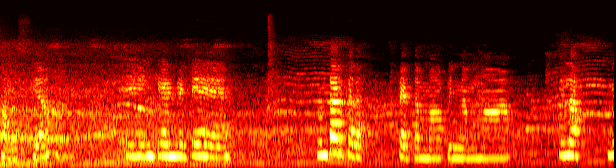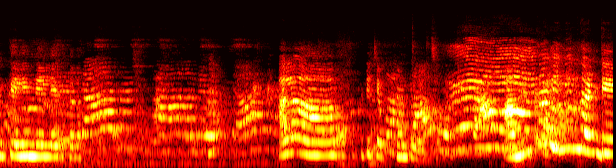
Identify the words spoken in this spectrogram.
సమస్య. ఇంకేంటంటే ఉంటారు కదా పెద్దమ్మ పిన్నమ్మ ఇలా మీకు తెలియదు ఏం లేదు కదా. అలా ఒకటి చెప్పుకుంటూ వచ్చి. అంతా వినిందండి.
